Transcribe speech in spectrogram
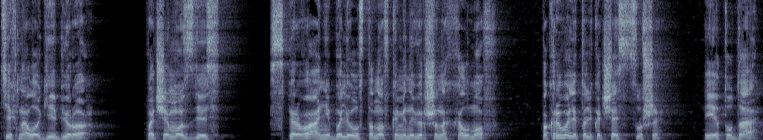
Технологии бюро. Почему здесь?» Сперва они были установками на вершинах холмов. Покрывали только часть суши. И туда,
